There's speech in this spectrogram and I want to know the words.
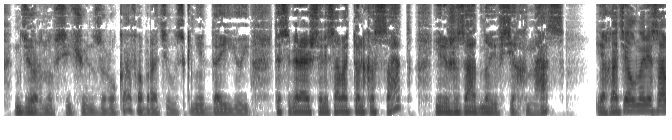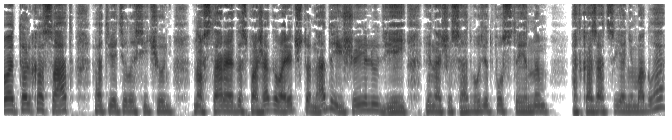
— дернув Сичунь за рукав, обратилась к ней Даюй. «Ты собираешься рисовать только сад? Или же заодно и всех нас?» «Я хотел нарисовать только сад», — ответила Сичунь. «Но старая госпожа говорит, что надо еще и людей, иначе сад будет пустынным. Отказаться я не могла,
